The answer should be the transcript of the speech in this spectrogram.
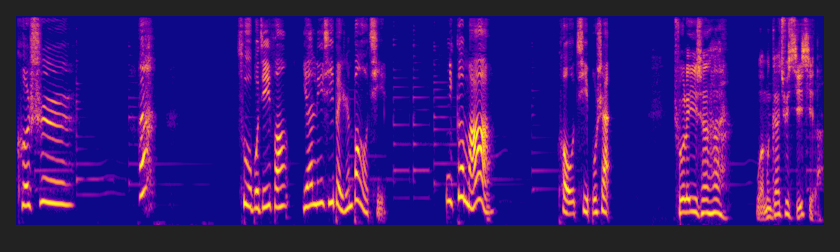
可是，啊！猝不及防，颜灵犀被人抱起。你干嘛？口气不善。出了一身汗，我们该去洗洗了。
